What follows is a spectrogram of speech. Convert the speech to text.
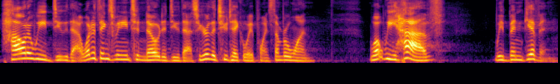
how do we do that? What are things we need to know to do that? So, here are the two takeaway points. Number one, what we have, we've been given.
